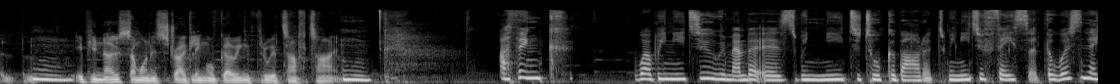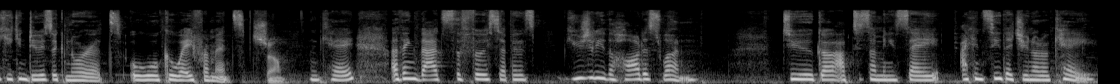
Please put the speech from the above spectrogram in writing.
uh, if you know someone is struggling or going through a tough time? I think what we need to remember is we need to talk about it. We need to face it. The worst thing that you can do is ignore it or walk away from it. So Okay. I think that's the first step, and it's usually the hardest one to go up to somebody and say, I can see that you're not okay.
